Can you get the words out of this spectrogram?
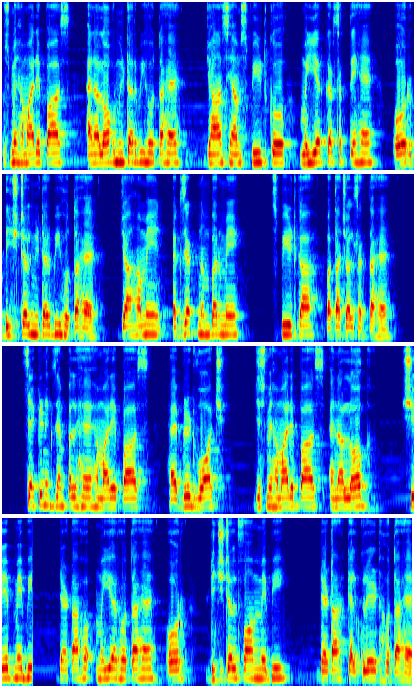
उसमें हमारे पास एनालॉग मीटर भी होता है, जहाँ से हम स्पीड को मैयर कर सकते हैं और डिजिटल मीटर भी होता है। जहाँ हमें एग्जैक्ट नंबर में स्पीड का पता चल सकता है। सेकंड एग्जांपल है हमारे पास हाइब्रिड वॉच जिसमें हमारे पास एनालॉग शेप में भी डाटा हो, मैयर होता है और डिजिटल फॉर्म में भी डाटा कैलकुलेट होता है।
